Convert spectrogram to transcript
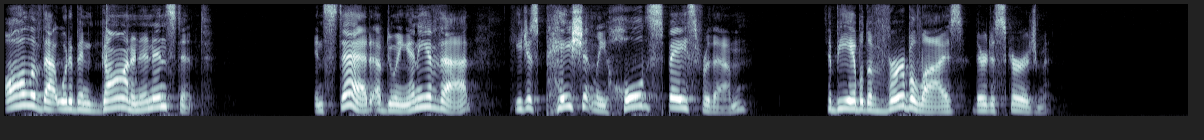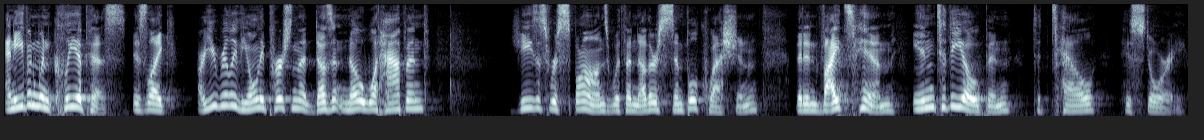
all of that would have been gone in an instant. Instead of doing any of that, he just patiently holds space for them to be able to verbalize their discouragement. And even when Cleopas is like, Are you really the only person that doesn't know what happened? Jesus responds with another simple question that invites him into the open to tell his story.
